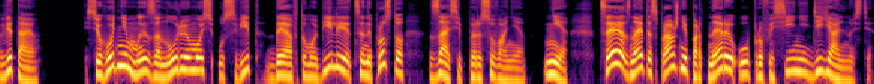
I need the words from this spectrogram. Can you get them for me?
Вітаю! Сьогодні ми занурюємось у світ, де автомобілі – це не просто засіб пересування. Ні, це, знаєте, справжні партнери у професійній діяльності.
